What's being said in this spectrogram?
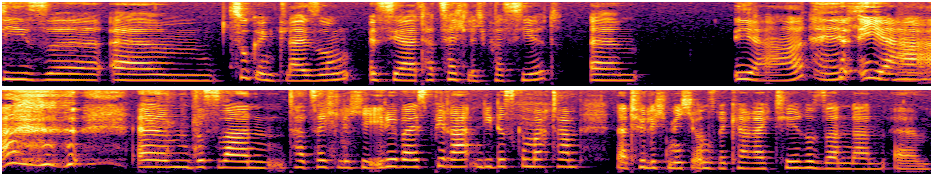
Diese ähm, Zugentgleisung ist ja tatsächlich passiert. Ähm, ja, Echt? ja. ähm, das waren tatsächliche Edelweiß-Piraten, die das gemacht haben. Natürlich nicht unsere Charaktere, sondern ähm,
